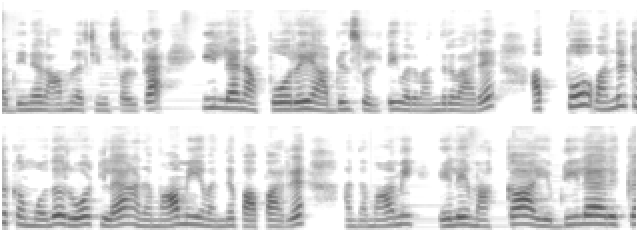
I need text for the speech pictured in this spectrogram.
அப்படின்னு ராமலட்சுமி சொல்கிறா இல்லை நான் போகிறேன் அப்படின்னு சொல்லிட்டு இவர் வந்துடுவார் அப்போது வந்துட்டு இருக்கும் போது ரோட்டில் அந்த மாமியை வந்து பார்ப்பாரு அந்த மாமி ஏலே மக்கா எப்படில இருக்க?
